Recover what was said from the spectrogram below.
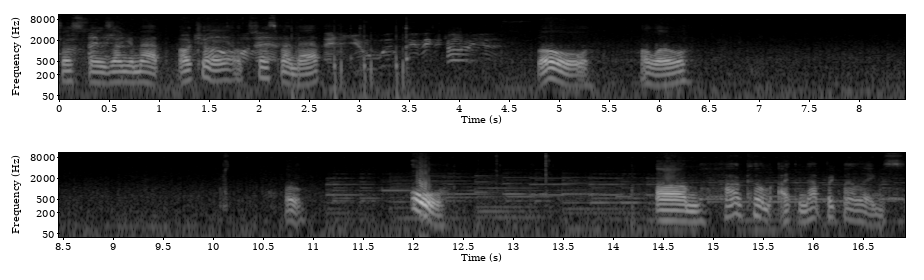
trust is on your map. Okay, I'll trust my map. And you will be victorious. Whoa, hello. Oh. Oh! Um, how come I did not break my legs?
